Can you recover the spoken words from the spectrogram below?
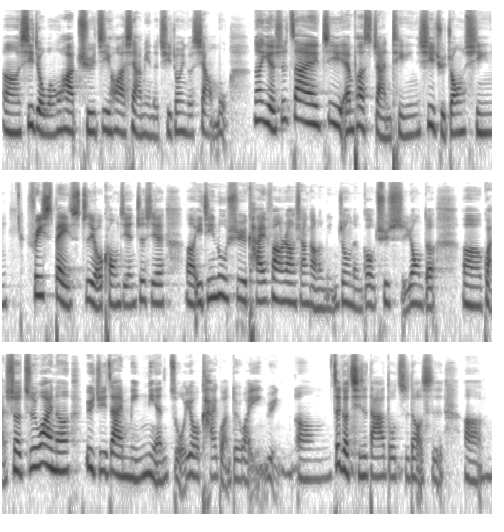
嗯、西九文化区计划下面的其中一个项目。那也是在继 M Plus 展厅、戏曲中心、Free Space 自由空间这些呃已经陆续开放让香港的民众能够去使用的呃馆舍之外呢，预计在明年左右开馆对外营运。嗯，这个其实大家都知道是嗯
